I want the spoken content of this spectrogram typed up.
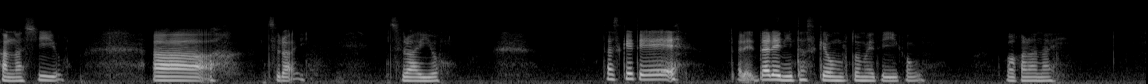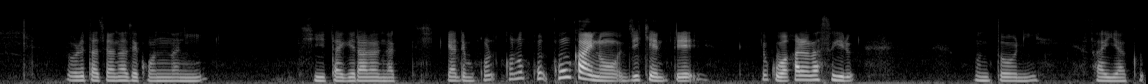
悲しいよ。あー辛い。辛いよ。助けて。誰誰に助けを求めていいかも。わからない。俺たちはなぜこんなに虐げられないいやでもこのこの今回の事件ってよくわからなすぎる。本当に。最悪。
